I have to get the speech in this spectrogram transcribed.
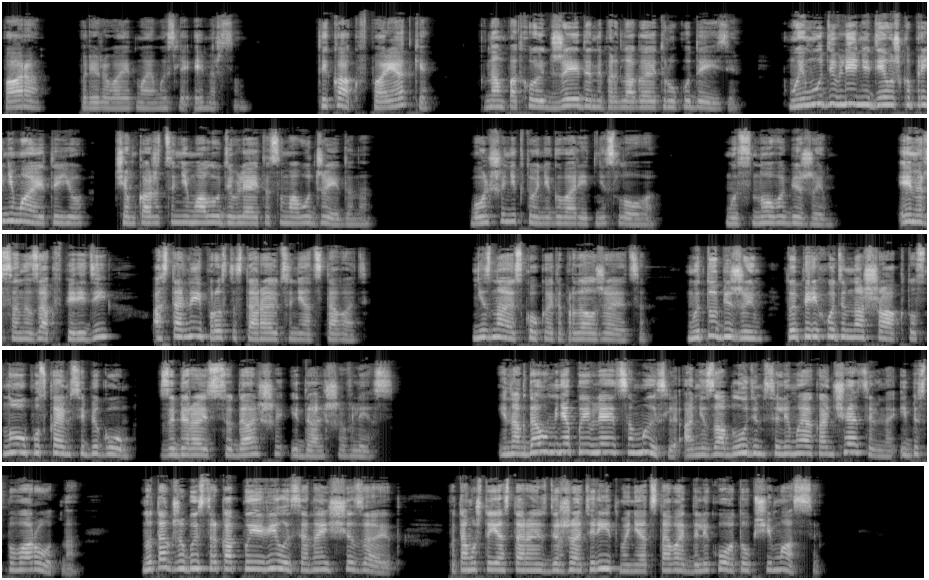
«Пора», – прерывает мои мысли Эмерсон. «Ты как, в порядке?» К нам подходит Джейден и предлагает руку Дейзи. К моему удивлению, девушка принимает ее, чем, кажется, немало удивляет и самого Джейдена. Больше никто не говорит ни слова. Мы снова бежим. Эмерсон и Зак впереди, остальные просто стараются не отставать. Не знаю, сколько это продолжается. Мы то бежим, то переходим на шаг, то снова пускаемся бегом, забираясь все дальше и дальше в лес. Иногда у меня появляется мысль, а не заблудимся ли мы окончательно и бесповоротно. Но так же быстро, как появилась, она исчезает, потому что я стараюсь держать ритм и не отставать далеко от общей массы.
